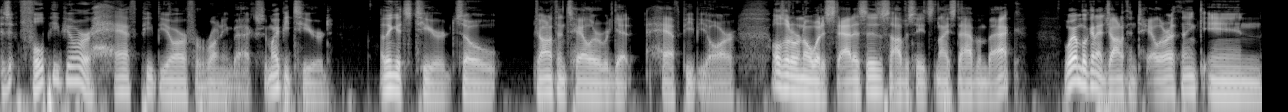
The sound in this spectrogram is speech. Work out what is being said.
is it full PPR or half PPR for running backs? It might be tiered. I think it's tiered. So Jonathan Taylor would get half PPR. Also, don't know what his status is. Obviously, it's nice to have him back. The way I'm looking at Jonathan Taylor, I think in,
